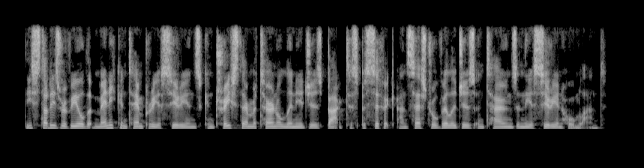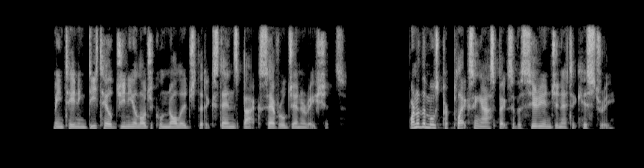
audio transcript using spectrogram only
These studies reveal that many contemporary Assyrians can trace their maternal lineages back to specific ancestral villages and towns in the Assyrian homeland, maintaining detailed genealogical knowledge that extends back several generations. One of the most perplexing aspects of Assyrian genetic history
